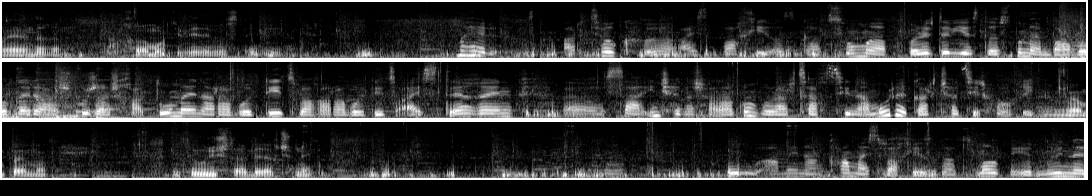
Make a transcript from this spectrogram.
իրանք։ Մայանդղն խրամորտի վերևս էլի Մեր արդյոք այս վախի զգացումը, որովհետև ես տեսնում եմ բանվորները աշխուժ աշխատում են, առավոտից, վաղ առավոտից այստեղ են, սա ինչ է նշանակում, որ Արցախցին ամուր է կարճացիր հողի։ Անպայման։ Եթե ուրիշ տարբերակ չունենք։ Ու ամեն անգամ այս վախի զգացումով միևնույն է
